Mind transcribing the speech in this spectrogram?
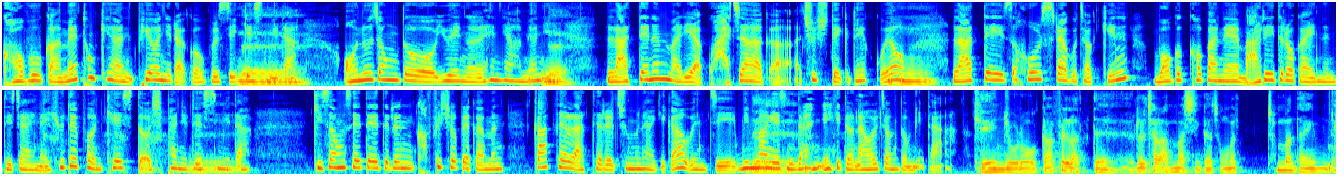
거부감에 통쾌한 표현이라고 볼 수 있겠습니다. 네. 어느 정도 유행을 했냐 하면 이 네. 라떼는 말이야 과자가 출시되기도 했고요. 음. 라떼 is horse라고 적힌 머그컵 안에 말이 들어가 있는 디자인의 휴대폰 케이스도 시판이 네. 됐습니다. 기성세대들은 커피숍에 가면 카페 라떼를 주문하기가 왠지 민망해진다는 얘기도 나올 정도입니다. 개인적으로 카페 라떼를 잘 안 마시니까 정말 천만 다행입니다.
